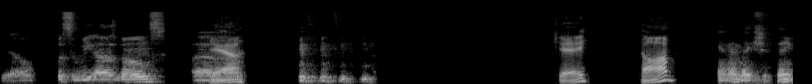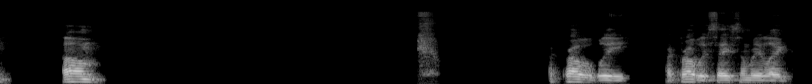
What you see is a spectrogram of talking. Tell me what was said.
know, put some meat on his bones. Uh, yeah. Okay. Tom? And that makes you think. Um, I'd probably, I'd probably say somebody like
